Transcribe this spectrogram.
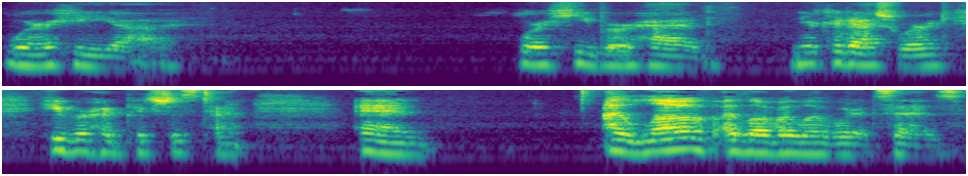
where he uh, where Heber had near Kadesh where Heber had pitched his tent. And I love, I love, I love what it says.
